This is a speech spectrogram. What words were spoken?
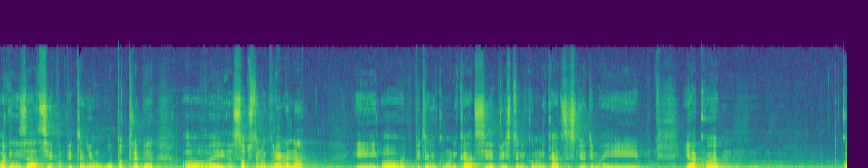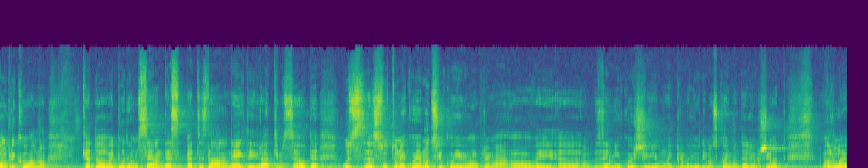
organizacije, po pitanju upotrebe ovaj, sobstvenog vremena i ovaj, po pitanju komunikacije, pristojne komunikacije s ljudima. I jako je komplikovano kad ovaj, budemo 7, 10, 15 dana negde i vratimo se ovde, uz eh, svu tu neku emociju koju imamo prema ovaj, eh, zemlji u kojoj živimo i prema ljudima s kojima delimo život, vrlo je,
